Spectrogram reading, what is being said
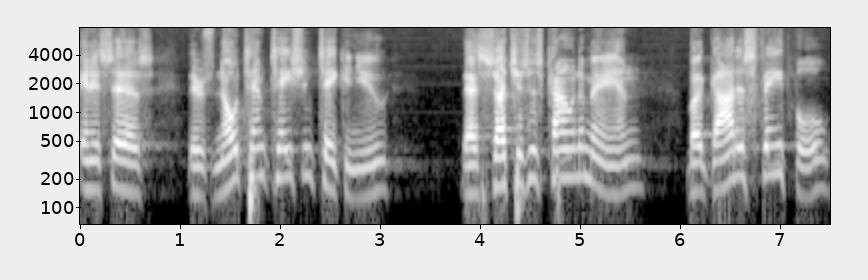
And it says, There's no temptation taken you that such as is common to man, but God is faithful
